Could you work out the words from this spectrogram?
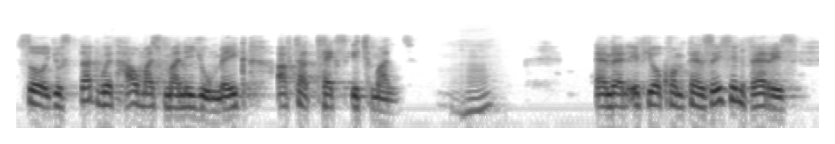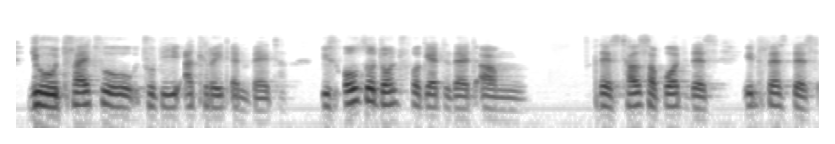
So you start with how much money you make after tax each month. Mm-hmm. And then if your compensation varies, you try to, to be accurate and better. You also don't forget that um, there's child support, there's interest, there's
